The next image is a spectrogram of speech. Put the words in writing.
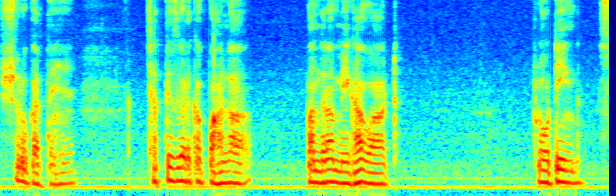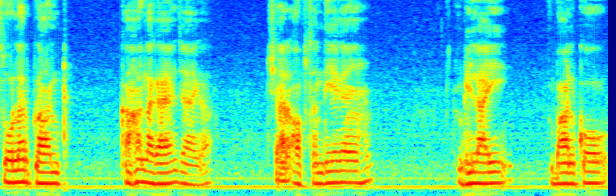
शुरू करते हैं। छत्तीसगढ़ का पहला पंद्रह मेगावाट फ्लोटिंग सोलर प्लांट कहाँ लगाया जाएगा? चार ऑप्शन दिए गए हैं। भिलाई, बालको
